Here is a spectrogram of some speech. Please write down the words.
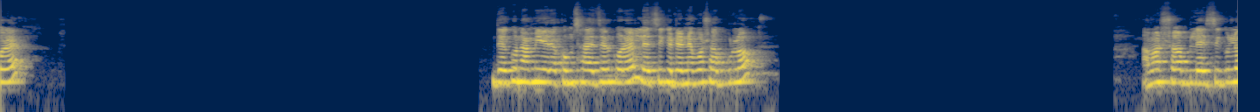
করে। দেখুন আমি এরকম সাইজের করে লেসি কেটে নেব সবগুলো। আমার সব লেসিগুলো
